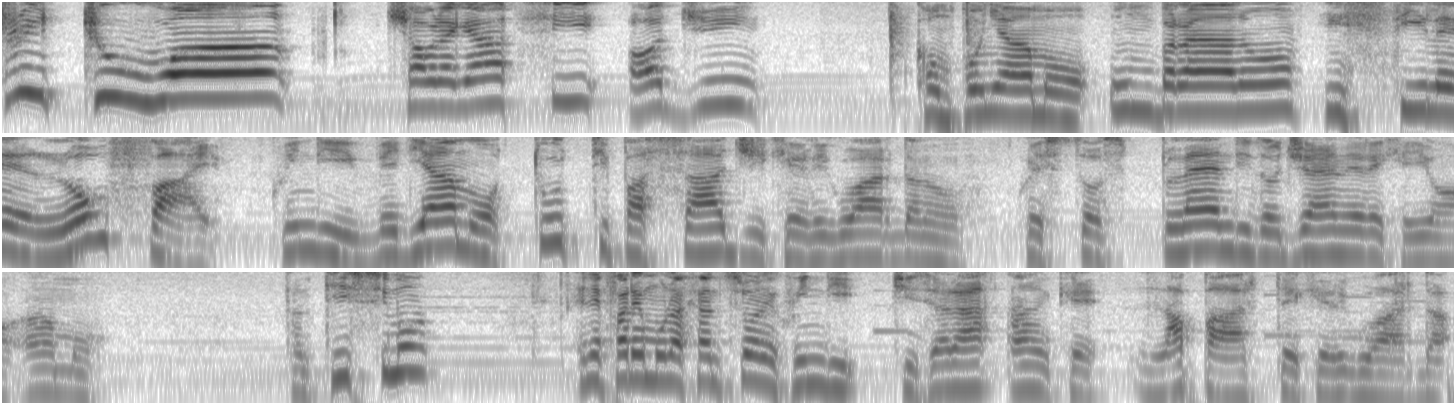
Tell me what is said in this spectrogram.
3, 2, 1 Ciao ragazzi, oggi componiamo un brano in stile lo-fi. Quindi vediamo tutti i passaggi che riguardano questo splendido genere che io amo tantissimo. E ne faremo una canzone quindi ci sarà anche la parte che riguarda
